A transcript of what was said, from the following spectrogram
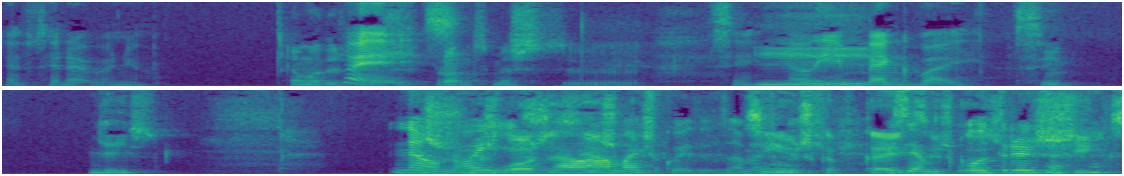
Deve ser Avenue. É uma das É duas. Pronto, mas. uh, Sim, E- ali em Back Bay. sim. E é isso. Não, As- não é as isso. Há, há as mais coisas. Há mais Sim, os coisas. cupcakes, Por as exemplo, coisas outras... chiques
